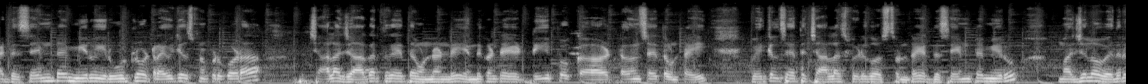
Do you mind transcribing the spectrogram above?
అట్ ద సేమ్ టైం మీరు ఈ రూట్లో డ్రైవ్ చేసినప్పుడు కూడా చాలా జాగ్రత్తగా అయితే ఉండండి. ఎందుకంటే డీప్ టర్న్స్ అయితే ఉంటాయి. వెహికల్స్ అయితే చాలా స్పీడ్గా వస్తుంటాయి. అట్ ద సేమ్ టైం మీరు మధ్యలో వెదర్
